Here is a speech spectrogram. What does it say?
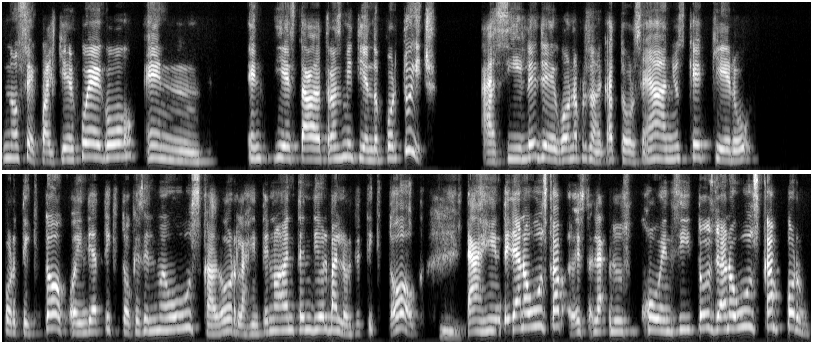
no sé, cualquier juego en, en, y está transmitiendo por Twitch. Así le llego a una persona de 14 años que quiero por TikTok. Hoy en día TikTok es el nuevo buscador. La gente no ha entendido el valor de TikTok. Mm. La gente ya no busca, los jovencitos ya no buscan por,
